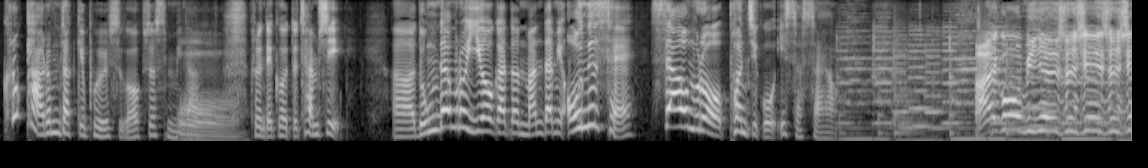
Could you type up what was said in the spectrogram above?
그렇게 아름답게 보일 수가 없었습니다. 오. 그런데 그것도 잠시 어, 농담으로 이어가던 만담이 어느새 싸움으로 번지고 있었어요. 아이고, 미녀 일순 씨, 일순 씨.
